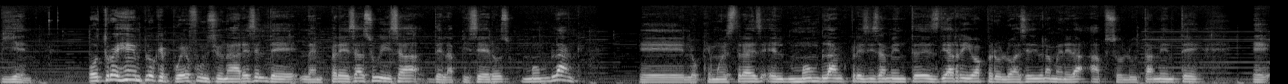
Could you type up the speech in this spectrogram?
bien. Otro ejemplo que puede funcionar es el de la empresa suiza de lapiceros Montblanc. Eh, lo que muestra es el Mont Blanc precisamente desde arriba, pero lo hace de una manera absolutamente eh,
